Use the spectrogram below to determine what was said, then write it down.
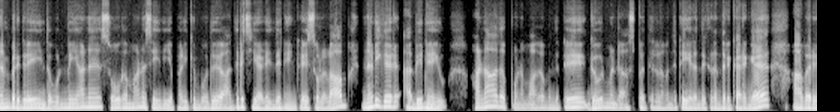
நண்பர்களே இந்த உண்மையான சோகமான செய்தியை படிக்கும்போது அதிர்ச்சி அடைந்தேன் என்றே சொல்லலாம். நடிகர் அபிநய் அநாத பூனமாக வந்துட்டு கவர்மெண்ட் ஆஸ்பத்திரியில் வந்துட்டு இறந்து கிடந்திருக்காருங்க. அவர்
